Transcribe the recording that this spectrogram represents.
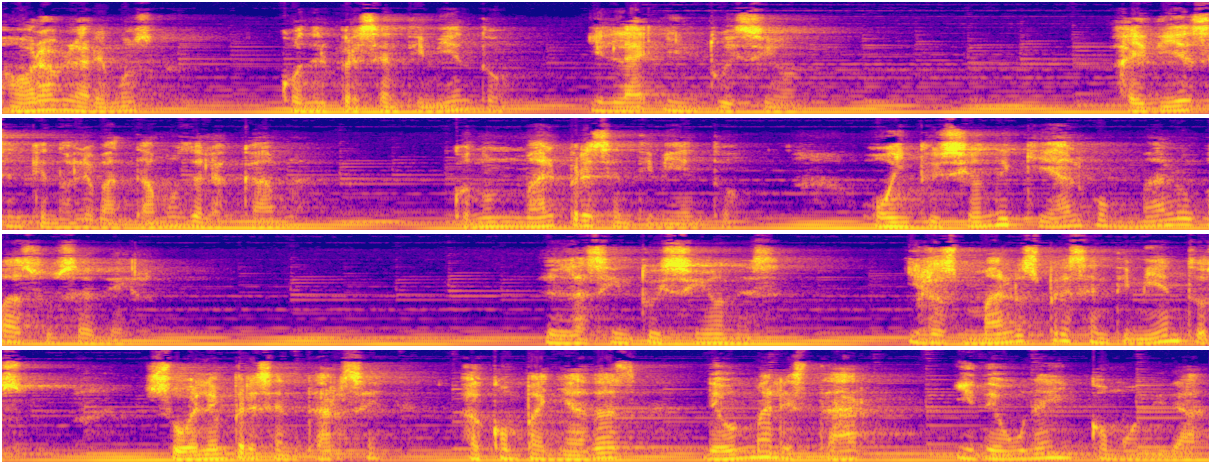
Ahora hablaremos con el presentimiento y la intuición. Hay días en que nos levantamos de la cama con un mal presentimiento o intuición de que algo malo va a suceder. Las intuiciones y los malos presentimientos suelen presentarse acompañadas de un malestar y de una incomodidad.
